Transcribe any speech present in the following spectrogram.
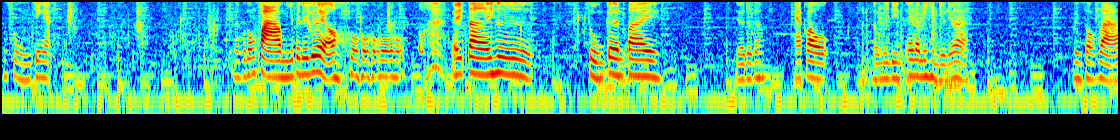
มันสูงจริงอะ่ะนั่นกูต้องฟาร์มนี้ไปเรื่อยๆอ๋อไอ้ตายฮือสูงเกินไป เดี๋ยวเดี๋ยวแอคเราเรามีดิน เอ้ย เรามีหินอยู่นี่ว่ะหนึ่งสองสาม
